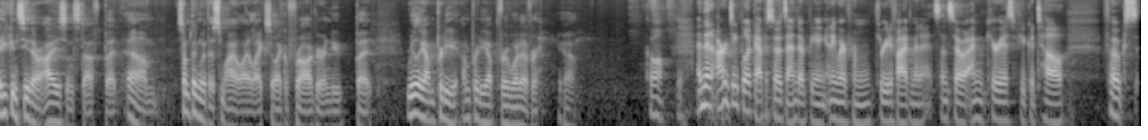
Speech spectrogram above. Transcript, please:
you can see their eyes and stuff, but um, something with a smile I like, so like a frog or a newt. But really, I'm pretty I'm pretty up for whatever. Yeah. Cool. And then our deep look episodes end up being anywhere from three to five minutes, and so I'm curious if you could tell folks,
